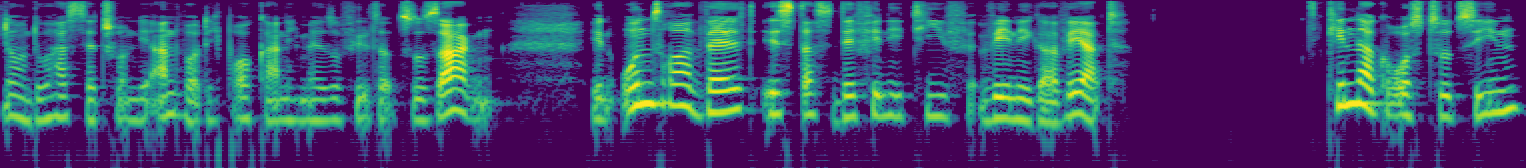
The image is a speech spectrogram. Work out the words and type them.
Ja, und du hast jetzt schon die Antwort. Ich brauche gar nicht mehr so viel dazu sagen. In unserer Welt ist das definitiv weniger wert. Kinder großzuziehen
